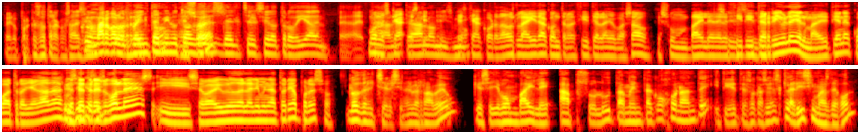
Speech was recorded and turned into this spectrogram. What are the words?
pero porque es otra cosa. Sin embargo, los 20 correcto, minutos del, es. del Chelsea el otro día te, te Bueno, es que, te es dan que- lo mismo. es que acordaos la ida contra el City el año pasado, que es un baile del Sí, City sí. terrible y el Madrid tiene cuatro llegadas, Que mete tres sí. goles y se va vivo de la eliminatoria por eso. Lo del Chelsea en el Bernabéu, que se lleva un baile absolutamente acojonante y tiene tres ocasiones clarísimas de gol.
